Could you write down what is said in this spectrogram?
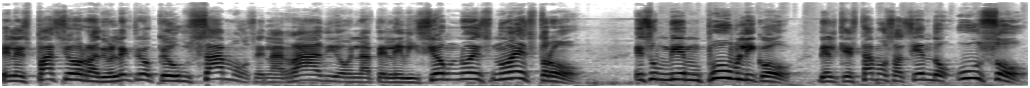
El espacio radioeléctrico que usamos en la radio, en la televisión, no es nuestro. Es un bien público del que estamos haciendo uso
